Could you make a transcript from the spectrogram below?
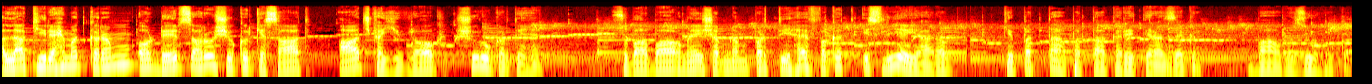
اللہ کی رحمت، کرم اور ڈھیر سارو شکر کے ساتھ آج کا یہ ولاگ شروع کرتے ہیں۔ صبح باغ میں شبنم پڑتی ہے فقط اس لیے یا رب کہ پتا پتا کرے تیرا ذکر باوضو ہو کر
